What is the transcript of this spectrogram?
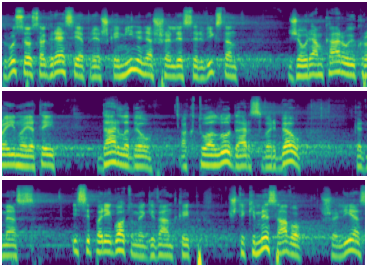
Rusijos agresiją prieš kaimininę šalis ir vykstant žiauriam karui Ukrainoje, tai dar labiau aktualu, dar svarbiau, kad mes įsipareigotume gyventi kaip ištikimi savo šalies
